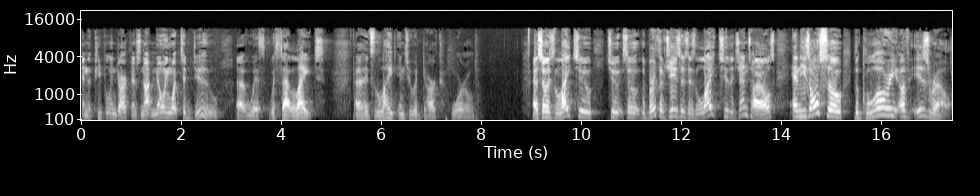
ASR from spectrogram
and the people in darkness not knowing what to do uh, with, with that light. Uh, it's light into a dark world. Uh, so it's light to, to, so the birth of Jesus is light to the Gentiles, and he's also the glory of Israel.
